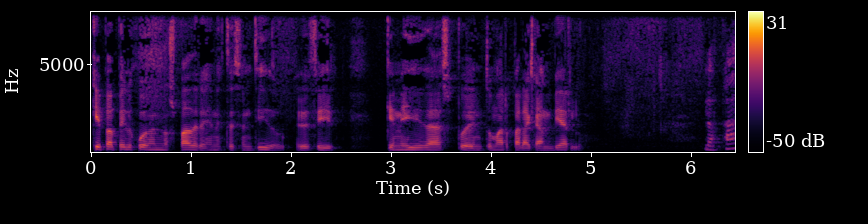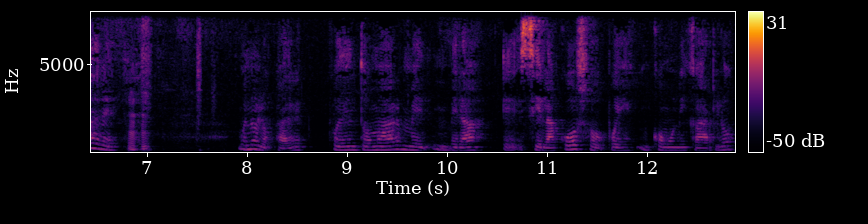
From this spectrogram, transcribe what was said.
qué papel juegan los padres en este sentido? Es decir, ¿qué medidas pueden tomar para cambiarlo? Los padres. Bueno, los padres pueden tomar, verá, eh, si el acoso, pues comunicarlo,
